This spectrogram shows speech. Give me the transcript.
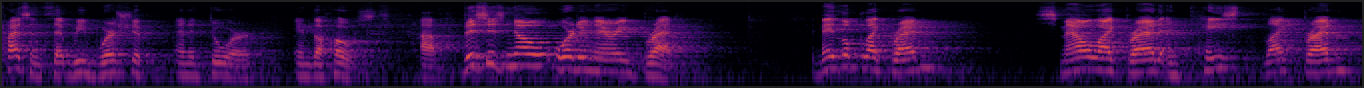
presence that we worship and adore in the host. Uh, this is no ordinary bread. It may look like bread, smell like bread and taste like bread,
